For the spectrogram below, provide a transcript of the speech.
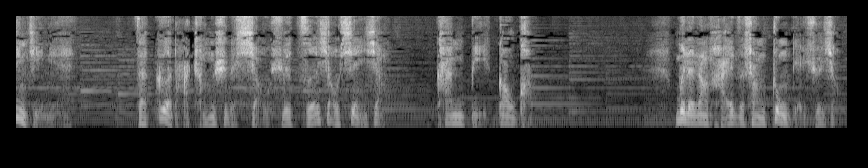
近几年，在各大城市的小学择校现象堪比高考。为了让孩子上重点学校，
